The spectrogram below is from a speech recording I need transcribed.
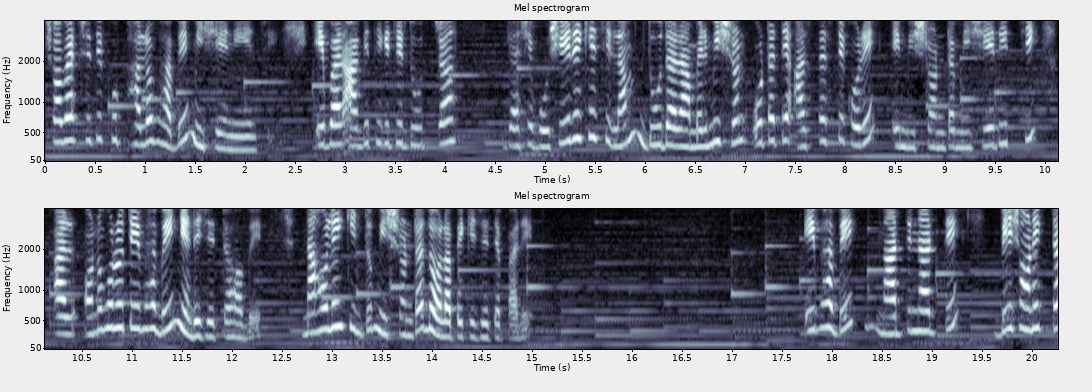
সব একসাথে খুব ভালোভাবে মিশিয়ে নিয়েছি। এবার আগে থেকে যে দুধটা গ্যাসে বসিয়ে রেখেছিলাম, দুধ আর আমের মিশ্রণ, ওটাতে আস্তে আস্তে করে এই মিশ্রণটা মিশিয়ে দিচ্ছি আর অনবরত এভাবেই নেড়ে যেতে হবে। না হলেই কিন্তু মিশ্রণটা দলা পেকে যেতে পারে। এইভাবে নাড়তে নাড়তে বেশ অনেকটা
